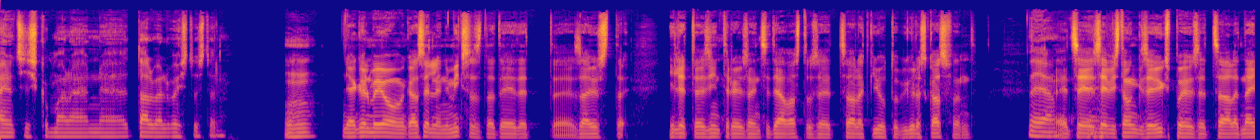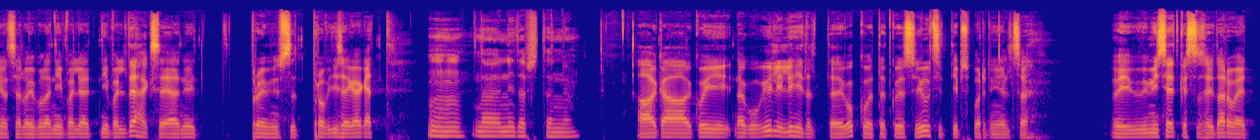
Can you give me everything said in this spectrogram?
ainult siis, kui ma olen äh, talvel võistlustel mm. -hmm. ja küll me jõuame ka selleni, miks sa seda teed, et äh, sa just hiljuti ühes intervjuus andsid hea vastuse, et sa oledki Youtube'iga üles kasvanud. et see, see vist ongi see üks põhjus, et sa oled näinud seal võib-olla nii palju, et nii palju tehakse ja nüüd põhimõtteliselt proovid ise ka kätt mm. -hmm. no nii täpselt on jah. aga kui nagu ülilühidalt äh, kokku võtta, et kuidas sa jõudsid tippspordini üldse? või, või mis hetkest sa said aru, et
